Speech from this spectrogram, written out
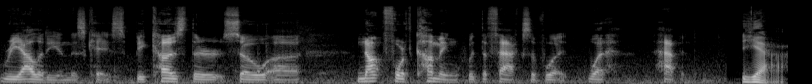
reality in this case because they're so uh, not forthcoming with the facts of what what happened. Yeah,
